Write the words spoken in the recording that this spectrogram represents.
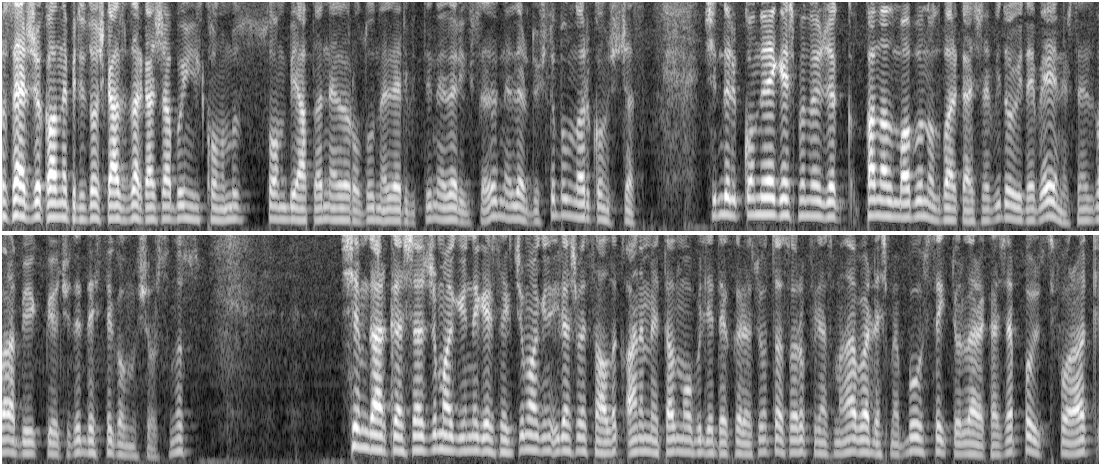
Moto Sergio kanalına hepiniz hoş geldiniz arkadaşlar. Bugünkü konumuz son bir hafta neler oldu, neler bitti, neler yükseldi, neler düştü bunları konuşacağız. Şimdilik konuya geçmeden önce kanalıma abone olup arkadaşlar videoyu da beğenirseniz bana büyük bir ölçüde destek olmuş olursunuz. Şimdi arkadaşlar Cuma gününe gelirsek Cuma günü ilaç ve sağlık, ana metal, mobilya, dekorasyon, tasarruf, finansman, haberleşme bu sektörler arkadaşlar pozitif olarak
